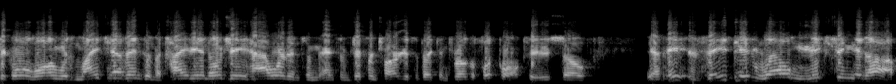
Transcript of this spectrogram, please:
to go along with Mike Evans and the tight end OJ Howard and some and some different targets that they can throw the football to. So yeah, they they did well mixing it up.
